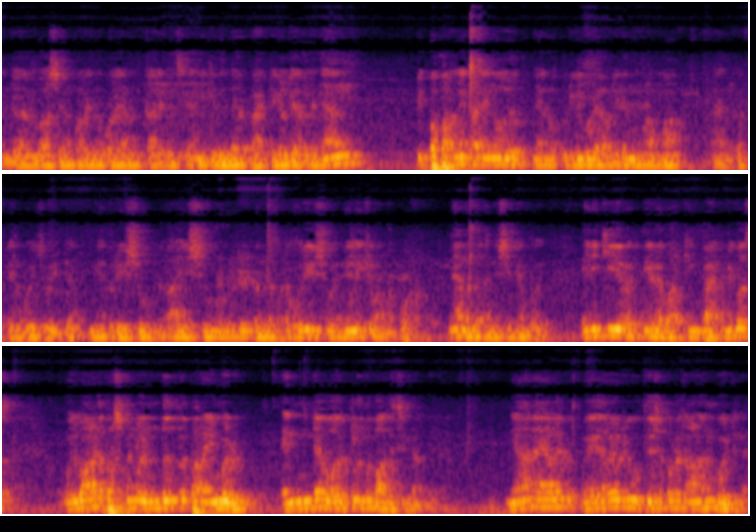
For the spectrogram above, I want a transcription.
എന്റെ അഭിഭാഷകൻ പറയുന്ന പോലെയാണ് കാര്യങ്ങൾ ചെയ്യുക. എനിക്ക് ഇതിന്റെ പ്രാക്ടിക്കാലിറ്റി അറിയില്ല. ഞാൻ ഇപ്പൊ പറഞ്ഞ കാര്യങ്ങളിൽ ഞാൻ ഒരിക്കൽ കൂടി ആവർത്തിക്കാം നിങ്ങൾ അമ്മ കട്ടിയിൽ പോയി ചോദിക്കുക. ഇങ്ങനത്തെ ഒരു ഇഷ്യൂ ഉണ്ട്. ആ ഇഷ്യൂവിൽ ബന്ധപ്പെട്ട ഒരു ഇഷ്യൂ എന്നിലേക്ക് വന്നപ്പോൾ ഞാനത് അന്വേഷിക്കാൻ പോയി. എനിക്ക് ഈ വ്യക്തിയുടെ വർക്കിംഗ് പാറ്റേൺ ബിക്കോസ് ഒരുപാട് പ്രശ്നങ്ങൾ ഉണ്ടെന്ന് പറയുമ്പോഴും എന്റെ വർക്കിലൊന്നും ബാധിച്ചിട്ടുണ്ടായിരുന്നില്ല. ഞാൻ അയാളെ വേറെ ഒരു ഉദ്ദേശത്തോടെ കാണാനും പോയിട്ടില്ല.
